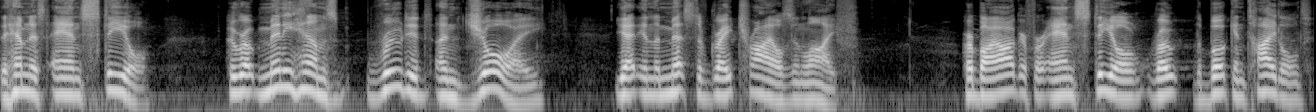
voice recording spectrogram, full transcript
the hymnist Anne Steele, who wrote many hymns rooted in joy yet in the midst of great trials in life. Her biographer, Anne Steele, wrote the book entitled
